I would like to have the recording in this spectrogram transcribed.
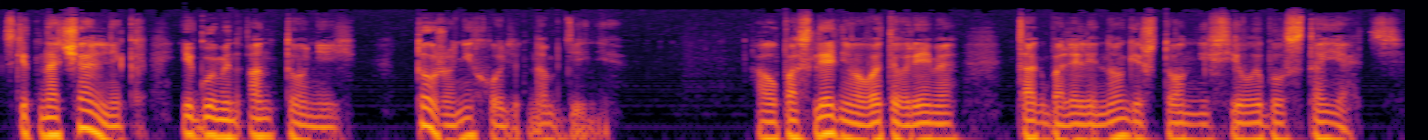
скитначальник, игумен Антоний, тоже не ходит на бдение. А у последнего в это время так болели ноги, что он не в силах был стоять.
